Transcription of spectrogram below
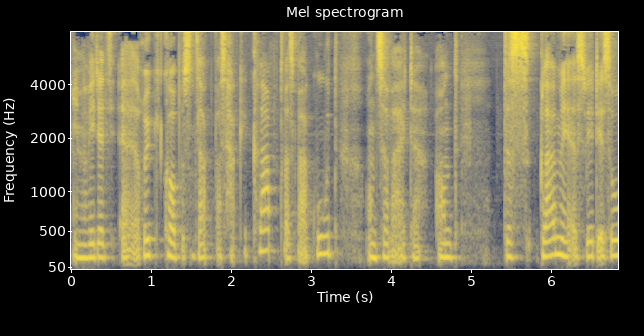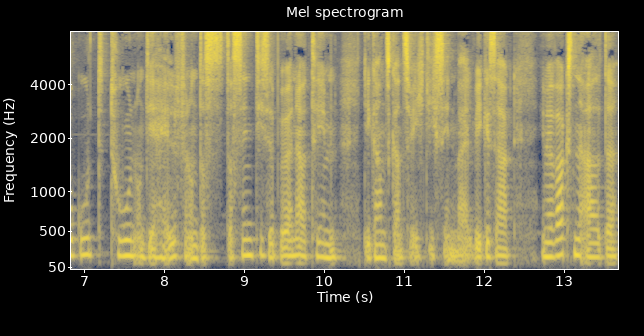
immer wieder äh, rückkoppelst und sagst, was hat geklappt, was war gut und so weiter. Und das, glaub mir, es wird dir so gut tun und dir helfen. Und das, das sind diese Burnout-Themen, die ganz, ganz wichtig sind. Weil, wie gesagt, im Erwachsenenalter,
